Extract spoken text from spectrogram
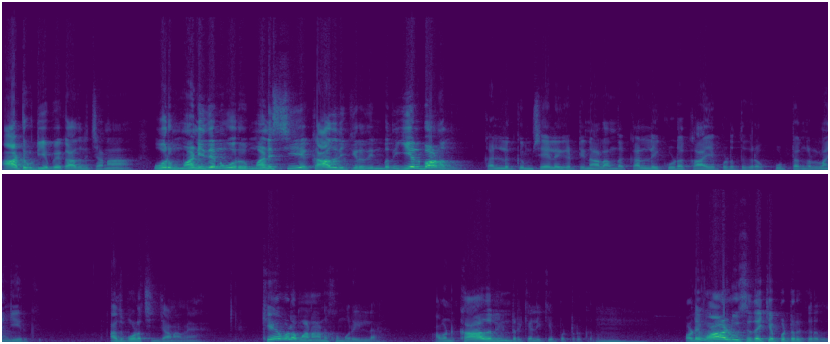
ஆட்டுக்குட்டியை போய் காதலிச்சானா? ஒரு மனிதன் ஒரு மனுஷியை காதலிக்கிறது என்பது இயல்பானது. கல்லுக்கும் சேலை கட்டினால் அந்த கல்லை கூட காயப்படுத்துகிற கூட்டங்கள்லாம் இங்கே இருக்குது அதுபோல் செஞ்சான் அவன். கேவலமான அணுகுமுறை இல்லை. அவன் காதல் இன்றைக்கு அளிக்கப்பட்டிருக்கிறது அவனுடைய வாழ்வு சிதைக்கப்பட்டிருக்கிறது.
